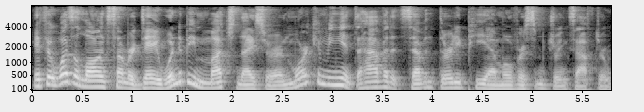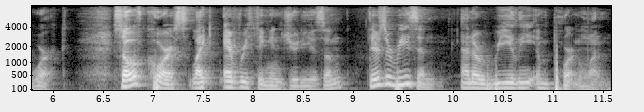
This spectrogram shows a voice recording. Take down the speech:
if it was a long summer day, wouldn't it be much nicer and more convenient to have it at 7:30 p.m. over some drinks after work? So, of course, like everything in Judaism, there's a reason, and a really important one.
